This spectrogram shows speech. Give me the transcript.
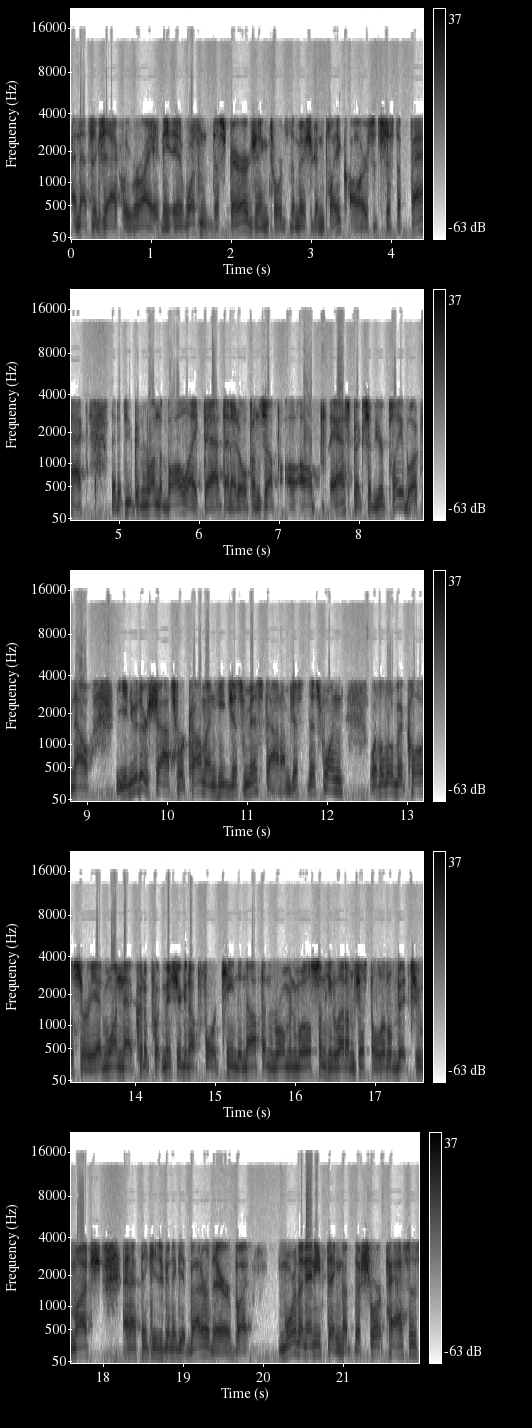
And that's exactly right. It wasn't disparaging towards the Michigan play callers. It's just a fact that if you can run the ball like that, then it opens up all, aspects of your playbook. Now, you knew their shots were coming. He just missed on them. Just this one was a little bit closer. He had one that could have put Michigan up 14 to nothing. Roman Wilson, he let him just a little bit too much, and I think he's going to get better there. But more than anything, the, the short passes,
